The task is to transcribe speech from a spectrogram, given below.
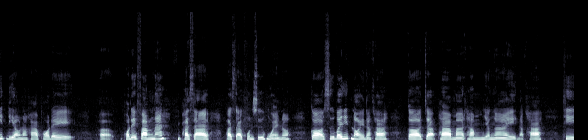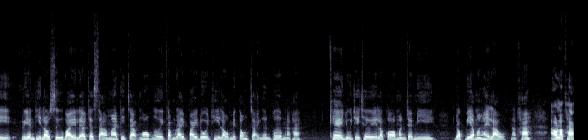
นิดเดียวนะคะ พอได้เอ่อพอได้ฟังนะ ภาษาภาษาคนซื้อหวยเนาะก็ซื้อไว้นิดหน่อยนะคะ ก็จะพามาทำยังไงนะคะ ที่เหรียญที่เราซื้อไว้แล้วจะสามารถที่จะงอกเงยกำไรไปโดยที่เราไม่ต้องจ่ายเงินเพิ่มนะคะ แค่อยู่เฉยๆแล้วก็มันจะมีดอกเบี้ยมาให้เรานะคะ เอาละค่ะ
